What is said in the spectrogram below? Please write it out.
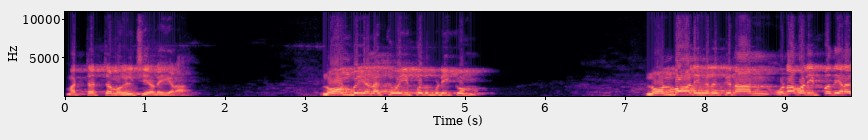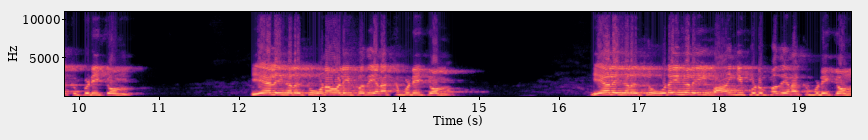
மற்றற்ற மகிழ்ச்சி அடைகிறான். நோன்பு எனக்கு வைப்பது பிடிக்கும். நோன்பாளிகளுக்கு நான் உணவளிப்பது எனக்கு பிடிக்கும். ஏழைகளுக்கு உணவளிப்பது எனக்கு பிடிக்கும். ஏழைகளுக்கு உடைகளை வாங்கி கொடுப்பது எனக்கு பிடிக்கும்.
